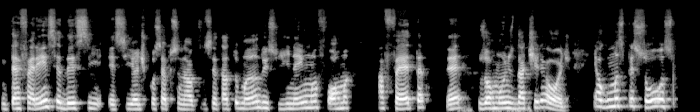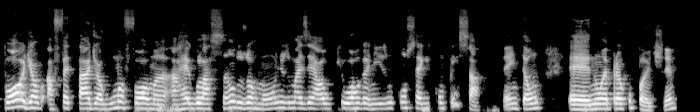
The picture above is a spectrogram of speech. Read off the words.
interferência desse esse anticoncepcional que você está tomando, isso de nenhuma forma afeta né, os hormônios da tireoide. Em algumas pessoas pode afetar de alguma forma a regulação dos hormônios, mas é algo que o organismo consegue compensar. Né? Então, é, não é preocupante, né?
